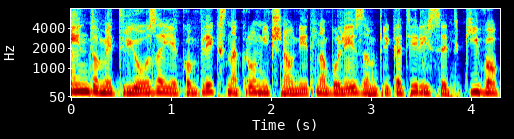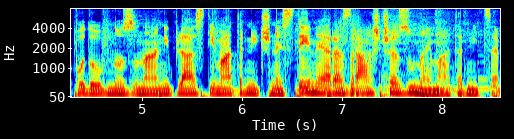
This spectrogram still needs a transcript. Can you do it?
Endometrioza je kompleksna kronična vnetna bolezen, pri kateri se tkivo, podobno zunani plasti maternične stene, razrašča zunaj maternice.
